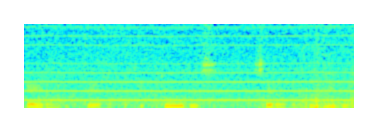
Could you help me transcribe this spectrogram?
cairão por terra, porque todas serão recolhidas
